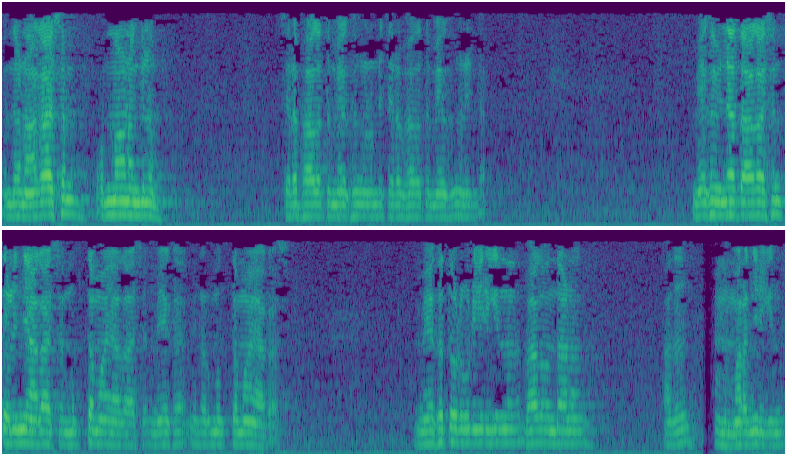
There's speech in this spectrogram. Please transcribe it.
എന്താണ് ആകാശം ഒന്നാണെങ്കിലും ചില ഭാഗത്ത് മേഘങ്ങളുണ്ട് ചില ഭാഗത്ത് മേഘങ്ങളില്ല. മേഘമില്ലാത്ത ആകാശം തെളിഞ്ഞ ആകാശം മുക്തമായ ആകാശം മേഘ വിനർമുക്തമായ ആകാശം. മേഘത്തോടു കൂടിയിരിക്കുന്ന ഭാഗം എന്താണ്? അത് മറഞ്ഞിരിക്കുന്നു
